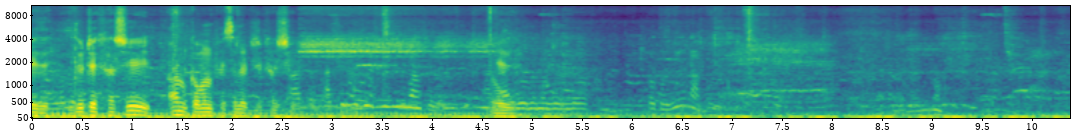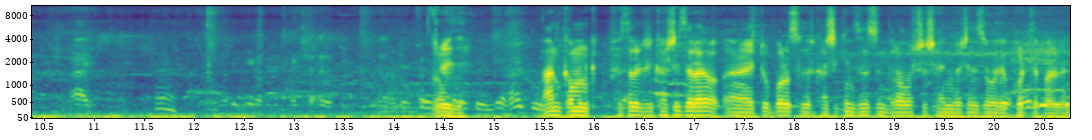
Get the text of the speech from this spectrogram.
এই যে দুইটা খাসি আনকমন ফ্যাসিলিটির খাসি। এই যে। এই যে আনকমন ফ্যাসিলিটির খাসি যারা একটু বড় সাইজের খাসি কিনতে চাচ্ছেন, তারা অবশ্যই শাহিন ভাইয়ের সাথে যোগাযোগ করতে পারবেন।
